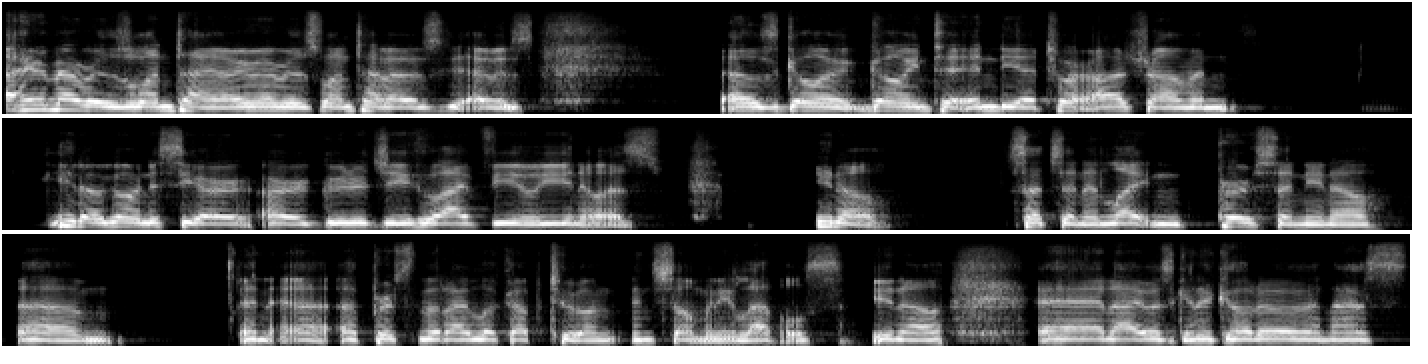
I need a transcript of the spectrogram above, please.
I remember this one time i remember this one time i was i was i was going going to india to our ashram and you know, going to see our our Guruji, who I view, you know, as you know, such an enlightened person, you know, um, and a, a person that I look up to on in so many levels, you know. And I was going to go to, and I was,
